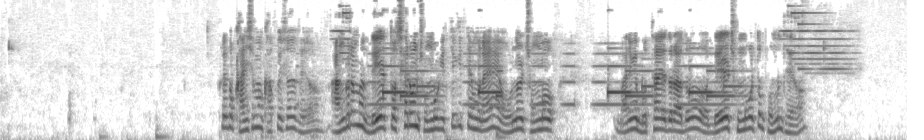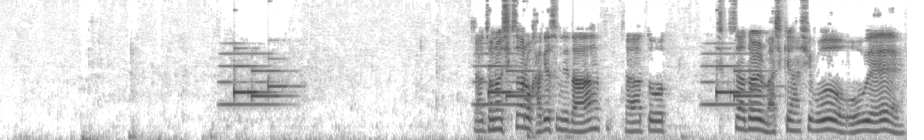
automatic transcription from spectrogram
그래도 관심은 갖고 있어도 돼요. 안 그러면 내일 또 새로운 종목이 뜨기 때문에 오늘 종목 만약에 못 하더라도 내일 종목을 또 보면 돼요. 자, 저는 식사로 가겠습니다. 자, 또 식사들 맛있게 하시고 오후에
